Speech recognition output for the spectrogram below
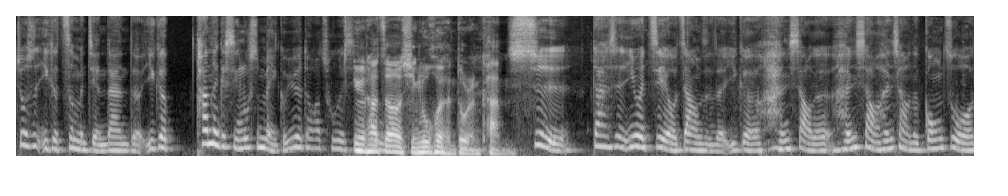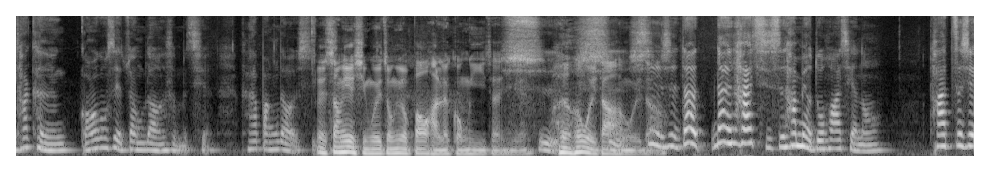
就是一个这么简单的一个，他那个行路是每个月都要出个行路，因为他知道行路会很多人看，是，但是因为借有这样子的一个很小的、很小、很小的工作，他可能广告公司也赚不到什么钱，可他帮到的是对商业行为中又包含了公益在里面，是很很伟大，是很伟大。是是，但但是他其实他没有多花钱哦，他这些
